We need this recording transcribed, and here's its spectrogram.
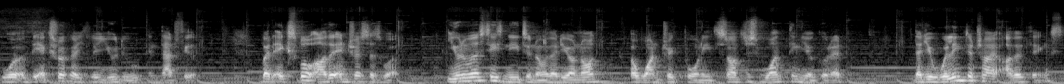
what the extracurricular you do in that field. But explore other interests as well. Universities need to know that you're not a one-trick pony. It's not just one thing you're good at. That you're willing to try other things,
